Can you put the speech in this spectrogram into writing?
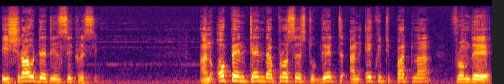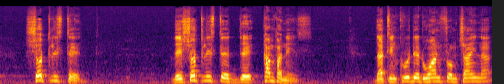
is shrouded in secrecy. An open tender process to get an equity partner from the shortlisted they shortlisted companies that included one from China,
